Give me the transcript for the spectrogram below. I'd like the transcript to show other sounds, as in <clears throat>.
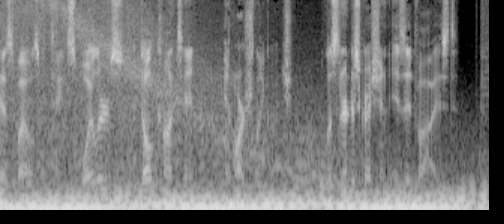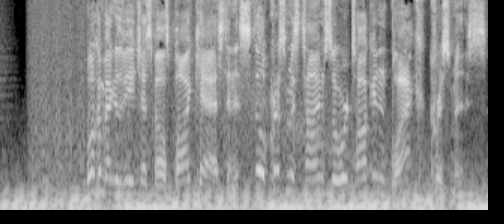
VHS files contain spoilers, adult content, and harsh language. Listener discretion is advised. Welcome back to the VHS Files podcast, and it's still Christmas time, so we're talking Black Christmas.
